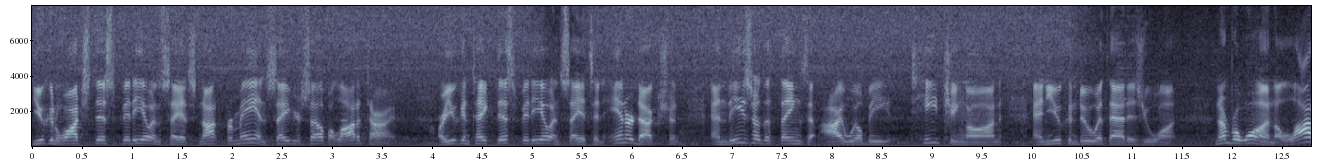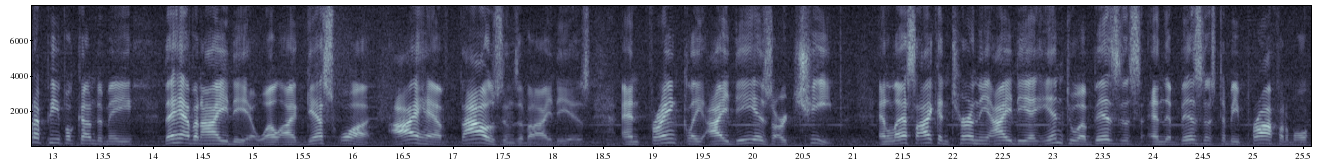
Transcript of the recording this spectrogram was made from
You can watch this video and say it's not for me and save yourself a lot of time. Or you can take this video and say it's an introduction and these are the things that I will be teaching on and you can do with that as you want. Number one, a lot of people come to me, they have an idea. Well, I guess what? I have thousands of ideas and frankly, ideas are cheap unless I can turn the idea into a business and the business to be profitable,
